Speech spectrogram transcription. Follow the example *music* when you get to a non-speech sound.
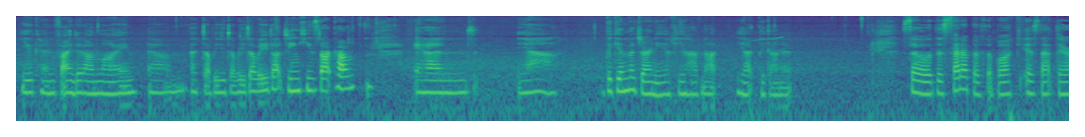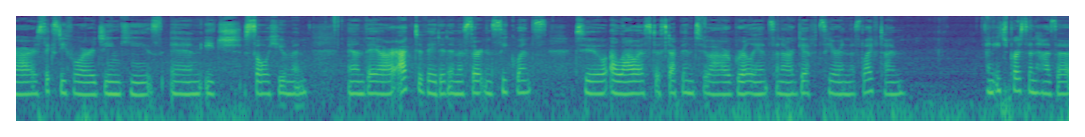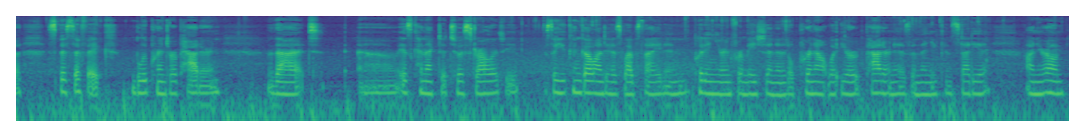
You can find it online um, at www.genekeys.com. And yeah, begin the journey if you have not yet begun it. So, the setup of the book is that there are 64 gene keys in each soul human, and they are activated in a certain sequence to allow us to step into our brilliance and our gifts here in this lifetime. And each person has a specific blueprint or pattern that uh, is connected to astrology. So you can go onto his website and put in your information, and it'll print out what your pattern is, and then you can study it on your own.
